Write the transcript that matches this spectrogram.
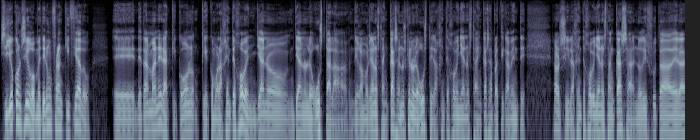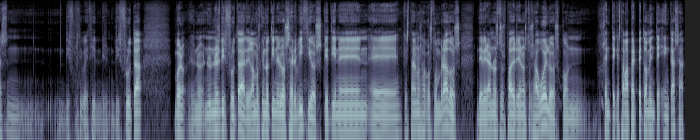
Si yo consigo meter un franquiciado eh, de tal manera que, con, que como la gente joven ya no, ya no le gusta, la, digamos, ya no está en casa, no es que no le guste, la gente joven ya no está en casa prácticamente. Claro, si la gente joven ya no está en casa, no disfruta de las... Mm, disfruta bueno, no, es disfrutar, digamos que no tiene los servicios que tienen, eh, que estamos acostumbrados de ver a nuestros padres y a nuestros abuelos con gente que estaba perpetuamente en casa,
